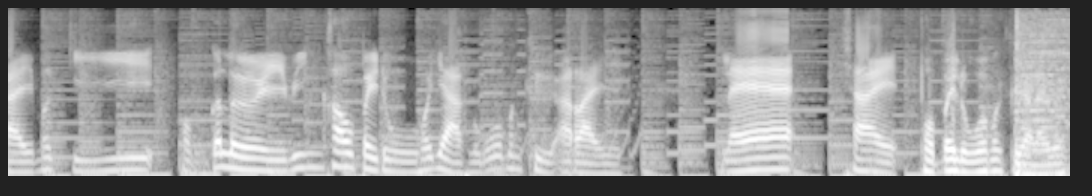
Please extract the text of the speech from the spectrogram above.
ลๆเมื่อกี้ ผมก็เลยวิ่งเข้าไปดูเพราะอยากรู้ว่ามันคืออะไร และใช่ผมไม่รู้ว่ามันคืออะไรเว้ย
